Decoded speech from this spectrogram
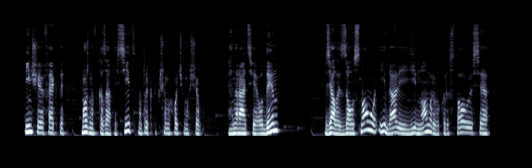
інші ефекти. Можна вказати сід, наприклад, якщо ми хочемо, щоб генерація 1 взялась за основу, і далі її номер використовується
